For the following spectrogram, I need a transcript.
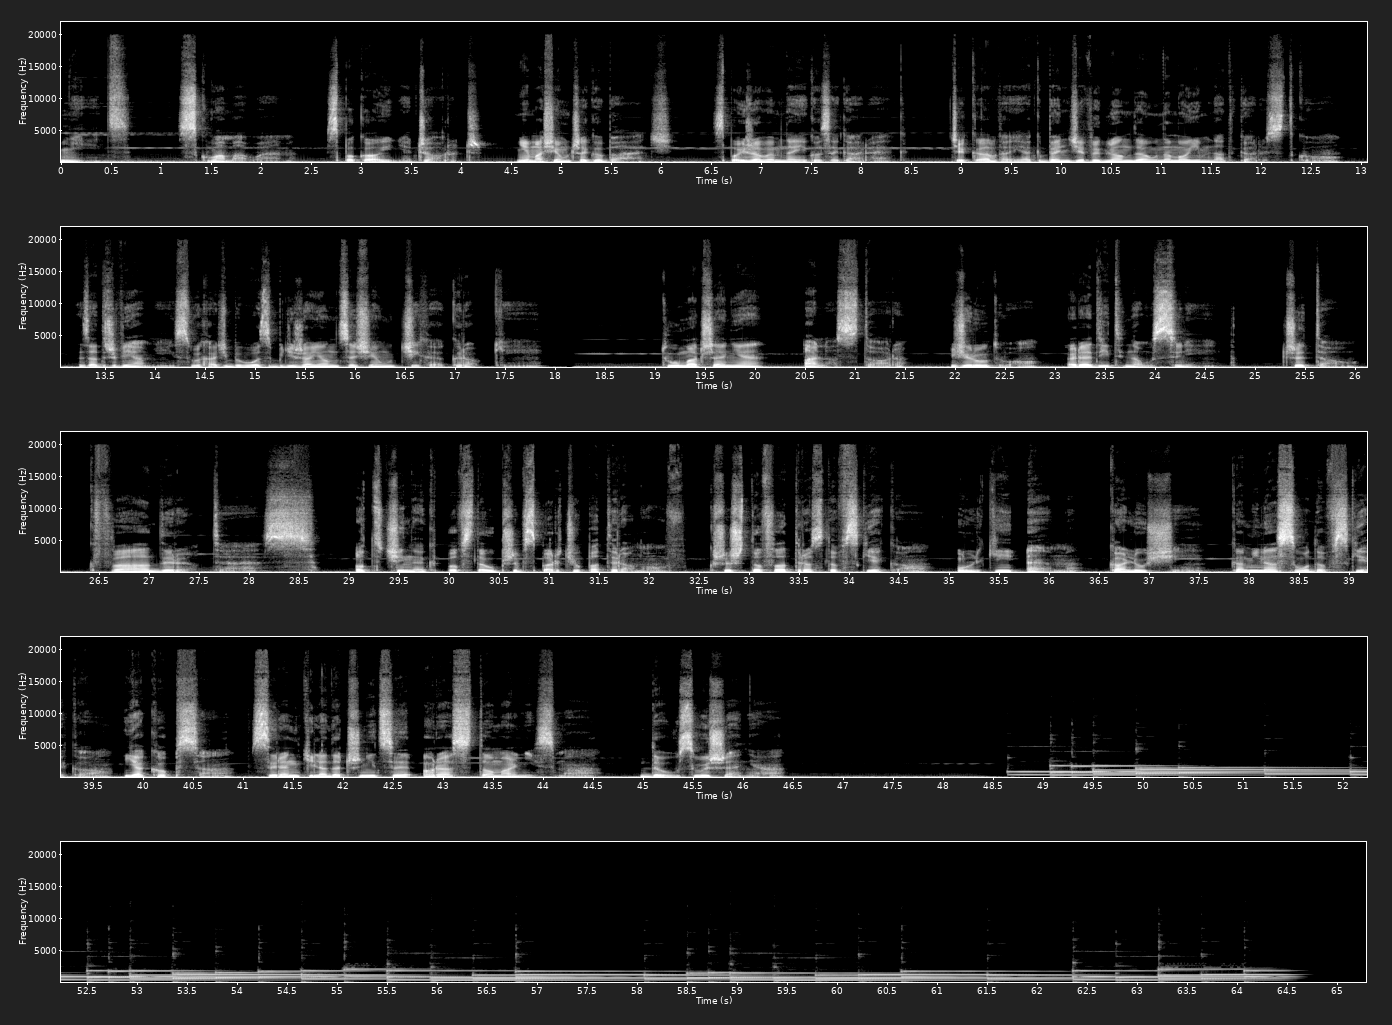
Nic. Skłamałem. Spokojnie, George. Nie ma się czego bać. Spojrzałem na jego zegarek. Ciekawe, jak będzie wyglądał na moim nadgarstku. Za drzwiami słychać było zbliżające się ciche kroki. Tłumaczenie Alastor. Źródło Reddit No Sleep. Czytał Quadrotes. Odcinek powstał przy wsparciu patronów Krzysztofa Drozdowskiego, Ulki M, Kalusi, Kamila Słodowskiego, Jakobsa, Syrenki Ladacznicy oraz Toma Lisma. Do usłyszenia.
